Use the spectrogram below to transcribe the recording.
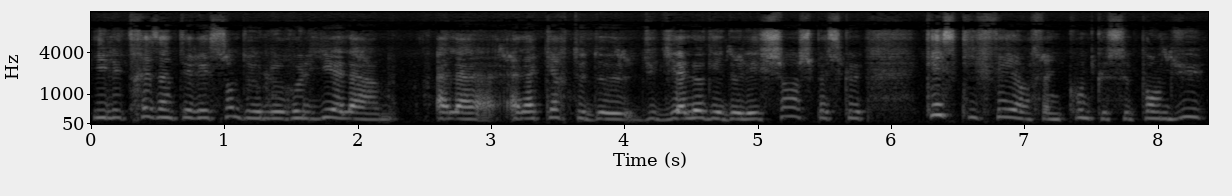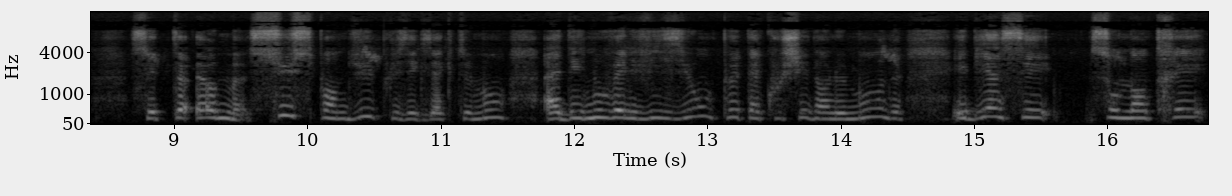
il est très intéressant de le relier à la, à à carte du dialogue et de l'échange, parce que qu'est-ce qui fait en fin de compte que ce pendu, cet homme suspendu plus exactement, a des nouvelles visions, peut accoucher dans le monde? Eh bien c'est son entrée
